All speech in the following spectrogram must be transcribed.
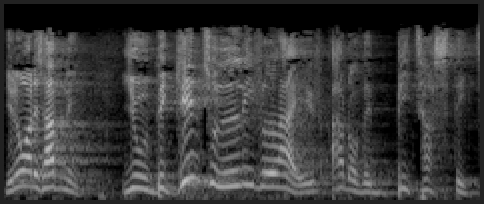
You know what is happening? You begin to live life out of a bitter state.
